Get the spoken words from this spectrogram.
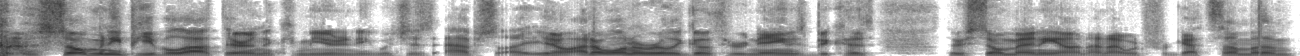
so many people out there in the community, which is absolutely, you know, I don't want to really go through names because there's so many on, and I would forget some of them.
